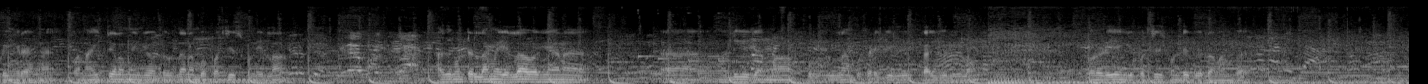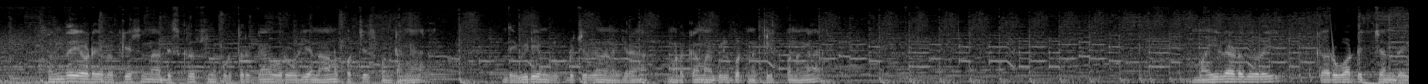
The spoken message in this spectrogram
அப்படிங்கிறாங்க. இப்போ ஞாயிற்றுக்கிழமை இங்கே வந்து தான் நம்ம பர்ச்சேஸ் பண்ணிடலாம். அது மட்டும் இல்லாமல் எல்லா வகையான மளிகை ஜாமான் பொருட்கள்லாம் இப்போ கிடைக்கிது காய்கறிகளும். ஒரேடியாக இங்கே பர்ச்சேஸ் பண்ணிட்டே போயிடலாம் நம்ம. சந்தையோடைய லொக்கேஷன் நான் டிஸ்கிரிப்ஷனில் கொடுத்துருக்கேன். ஒரு வழியாக நானும் பர்ச்சேஸ் பண்ணிட்டேங்க. இந்த வீடியோ உங்களுக்கு பிடிச்சிருக்குன்னு நினைக்கிறேன். மறக்காமல் பில் பட்டனை கிளிக் பண்ணுங்கள் மயிலாடுதுறை கருவாட்டுச் சந்தை.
